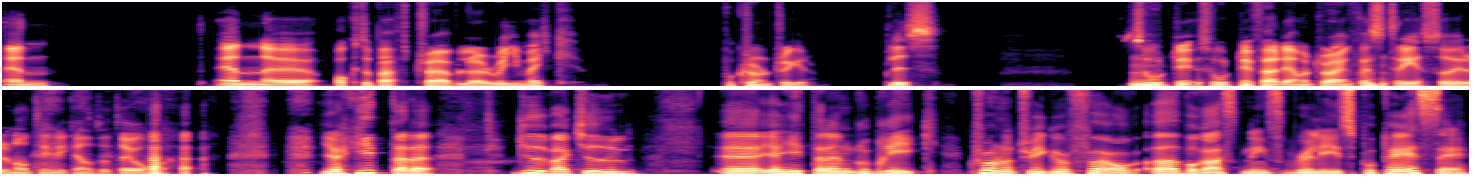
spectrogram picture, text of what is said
en, en, eh, Octopath Traveler remake på Chrono Trigger. Please. Så, Mm. fort ni, så fort ni är färdiga med Dragon Quest 3 så är det någonting ni kan sätta igång med. jag hittade, gud vad kul, eh, jag hittade en rubrik. Chrono Trigger får överraskningsrelease på PC.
